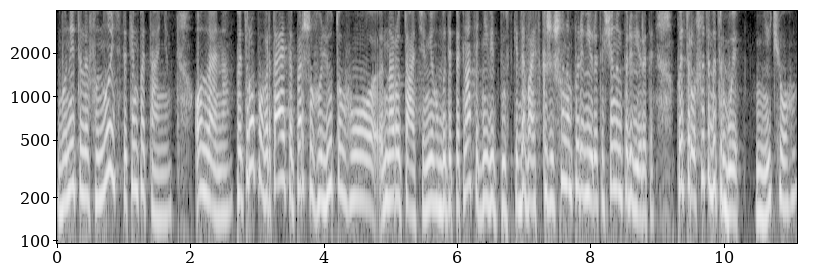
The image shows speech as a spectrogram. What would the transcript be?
Вони телефонують з таким питанням: Олена, Петро повертається 1 лютого на ротацію. В нього буде 15 днів відпустки. Давай, скажи, що нам перевірити, що нам перевірити? Петро, що тебе турбує? Нічого.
